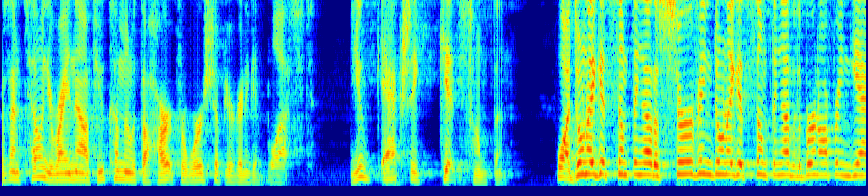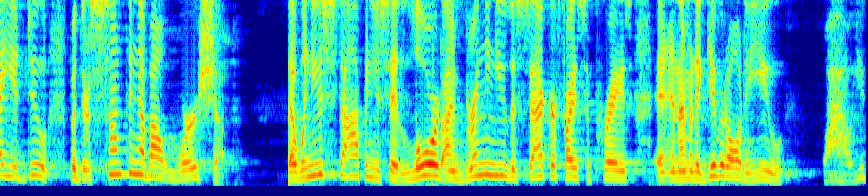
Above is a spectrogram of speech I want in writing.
Because I'm telling you right now, if you come in with a heart for worship, you're going to get blessed. You actually get something. Well, don't I get something out of serving? Don't I get something out of the burnt offering? Yeah, you do. But there's something about worship that when you stop and you say, Lord, I'm bringing you the sacrifice of praise and, and I'm going to give it all to you, wow, you,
